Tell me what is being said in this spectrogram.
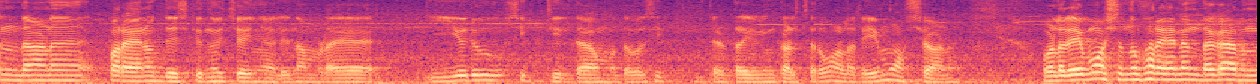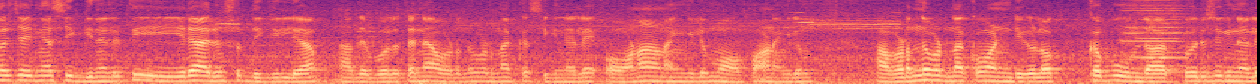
എന്താണ് പറയാൻ ഉദ്ദേശിക്കുന്നത് വെച്ച് കഴിഞ്ഞാൽ നമ്മുടെ ഈ ഒരു സിറ്റിയിലത്തെ അഹമ്മദാബാദ് സിറ്റിയിലത്തെ ഡ്രൈവിംഗ് കൾച്ചർ വളരെ മോശമാണ്. വളരെ മോശം എന്ന് പറയാൻ എന്താ കാരണം എന്ന് വെച്ച് കഴിഞ്ഞാൽ സിഗ്നൽ തീരെ ആരും ശ്രദ്ധിക്കില്ല. അതേപോലെ തന്നെ അവിടെ നിന്ന് ഇവിടെ നിന്നൊക്കെ സിഗ്നൽ ഓൺ ആണെങ്കിലും ഓഫ് ആണെങ്കിലും അവിടെ നിന്ന് ഇവിടെ നിന്നൊക്കെ വണ്ടികളൊക്കെ ഇപ്പോൾ ഒരു സിഗ്നൽ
